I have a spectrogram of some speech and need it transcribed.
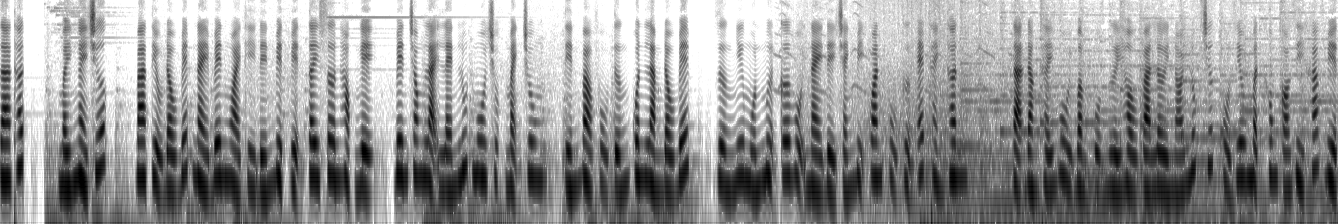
gia thất. Mấy ngày trước, Ba tiểu đầu bếp này bên ngoài thì đến biệt viện Tây Sơn học nghệ, bên trong lại lén lút mua chuộc mạnh trung, tiến vào phủ tướng quân làm đầu bếp, dường như muốn mượn cơ hội này để tránh bị quan phủ cưỡng ép thành thân. Tạ đằng thấy hồi bẩm của người hầu và lời nói lúc trước của diêu mật không có gì khác biệt,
